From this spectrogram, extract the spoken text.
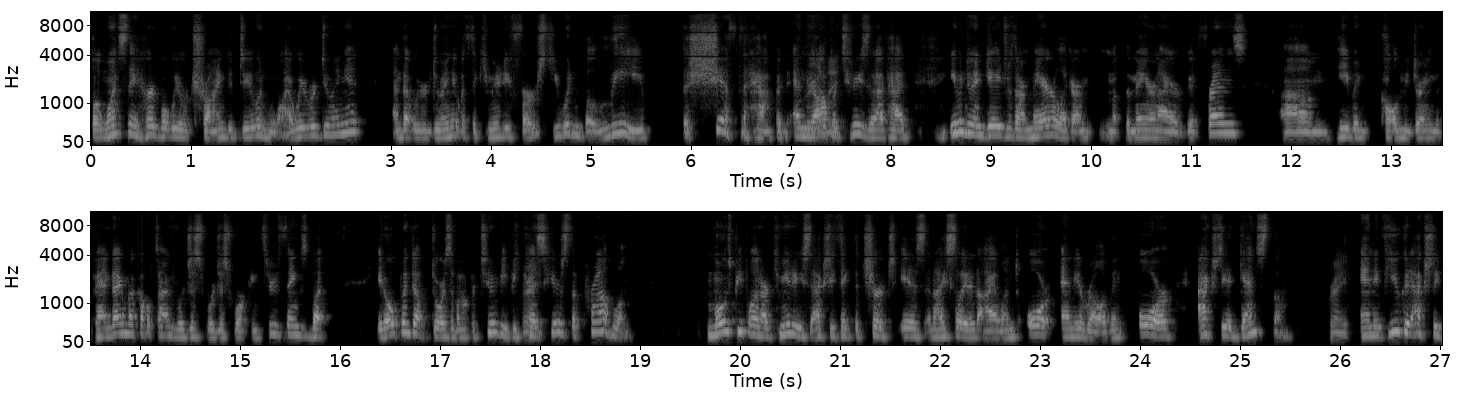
But once they heard what we were trying to do and why we were doing it, and that we were doing it with the community first, you wouldn't believe the shift that happened and really? the opportunities that I've had, even to engage with our mayor. Like our the mayor and I are good friends. Um, he even called me during the pandemic a couple times. We're just we're just working through things, but it opened up doors of opportunity because right. here's the problem most people in our communities actually think the church is an isolated island or an irrelevant or actually against them right and if you could actually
